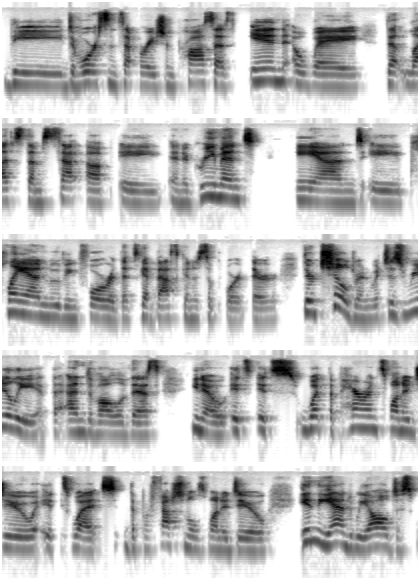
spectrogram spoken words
the divorce and separation process in a way that lets them set up a an agreement and a plan moving forward that's get best going to support their their children which is really at the end of all of this you know it's it's what the parents want to do it's what the professionals want to do in the end we all just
